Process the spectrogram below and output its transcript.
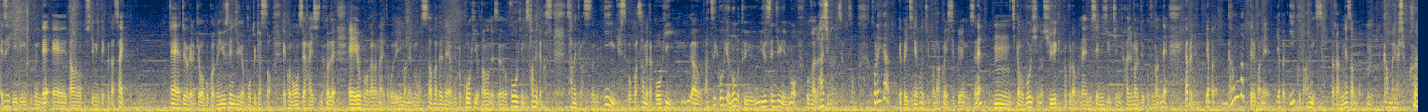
えぜひリンク踏んで、えダウンロードしてみてください。えー、というわけで今日は僕は、優先順位はポッドキャスト、えー、この音声配信なので、えー、よくわからないところで今ねもうスタバでね僕はコーヒーを頼んでですけどコーヒーも冷めてます。冷めてます。いいんです。僕は冷めたコーヒー熱いコーヒーを飲むという優先順位よりも僕はラジオなんですよ。そう。これがやっぱ1年後の自分を楽にしてくれるんですよね。うん。しかも Voicy の収益化プランもね2021年に始まるということなんでやっぱりねやっぱね頑張ってればねやっぱいいことあるんですよ。だから皆さんも、うん、頑張りましょう。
